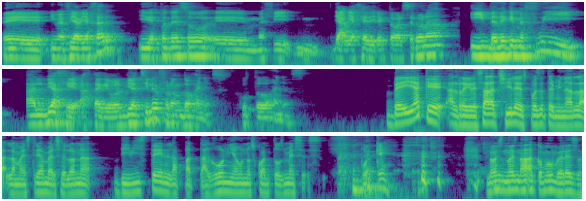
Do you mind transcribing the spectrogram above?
Eh, y me fui a viajar y después de eso eh, me fui, ya viajé directo a Barcelona y desde que me fui al viaje hasta que volví a Chile fueron dos años, justo dos años. Veía que al regresar a Chile después de terminar la, la maestría en Barcelona, viviste en la Patagonia unos cuantos meses. ¿Por qué? no, es, no es nada común ver eso.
